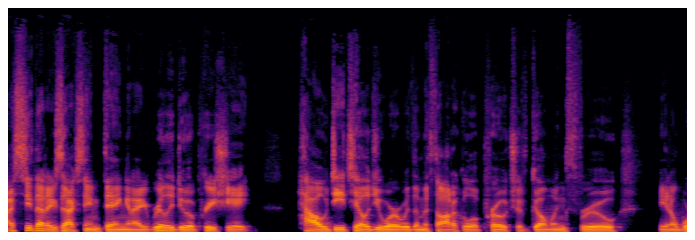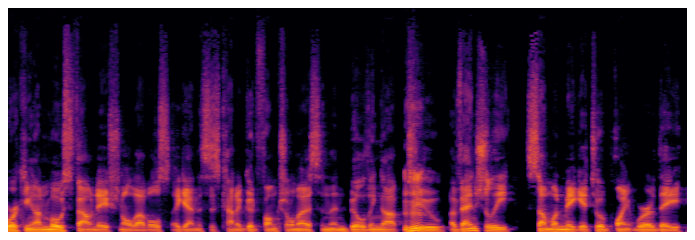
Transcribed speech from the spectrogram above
I see that exact same thing. And I really do appreciate how detailed you were with the methodical approach of going through you know working on most foundational levels. Again this is kind of good functional medicine then building up mm-hmm. to eventually someone may get to a point where they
